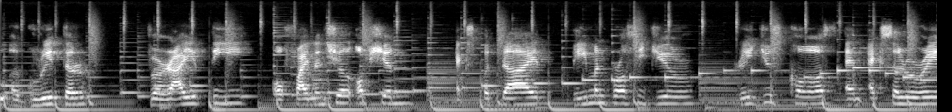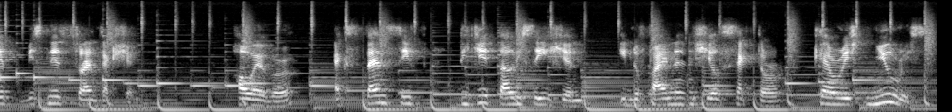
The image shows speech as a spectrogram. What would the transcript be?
to a greater variety of financial option, expedite payment procedure, reduce costs, and accelerate business transaction. However, extensive digitalization in the financial sector carries new risks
